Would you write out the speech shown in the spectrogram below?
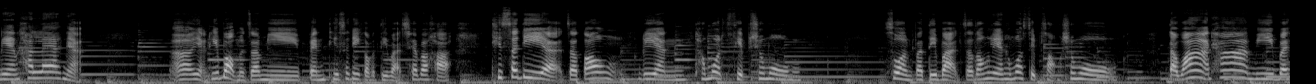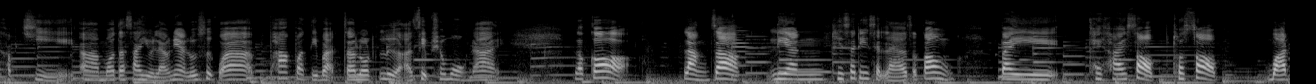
เรียนขั้นแรกเนี่ยอย่างที่บอกมันจะมีเป็นทฤษฎีกับปฏิบัติใช่ปะคะทฤษฎีอะจะต้องเรียนทั้งหมด 10 ชั่วโมง ส่วนปฏิบัติจะต้องเรียนทั้งหมด 12 ชั่วโมง แต่ว่าถ้ามีใบขับขี่มอเตอร์ไซค์อยู่แล้วเนี่ยรู้สึกว่าภาคปฏิบัติจะลดเหลือ 10 ชั่วโมงได้ แล้วก็หลังจากเรียนทฤษฎีเสร็จแล้วจะต้องไปคล้ายๆ สอบทดสอบวัด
